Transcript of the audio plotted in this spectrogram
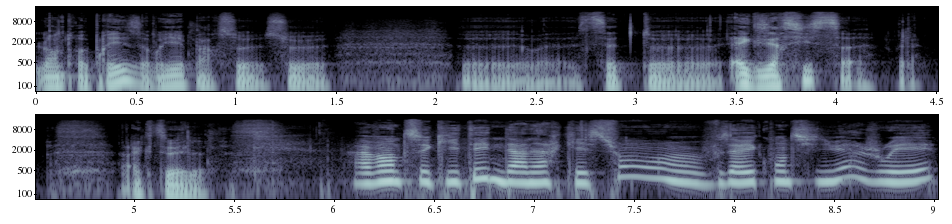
l'entreprise, vous voyez, par ce, euh, cet exercice actuel. Avant de se quitter, une dernière question. Vous avez continué à jouer?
